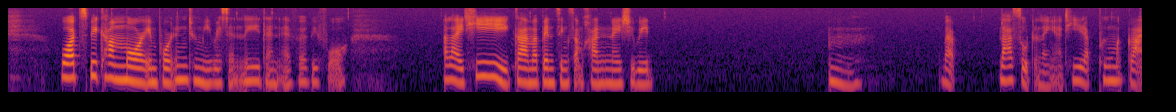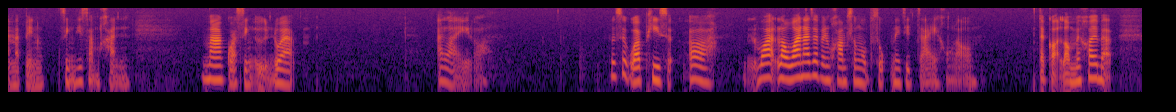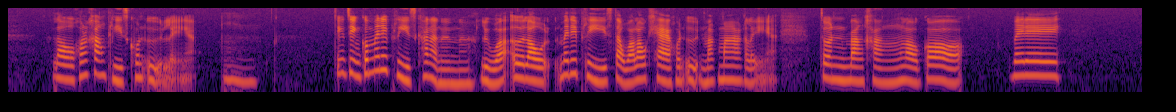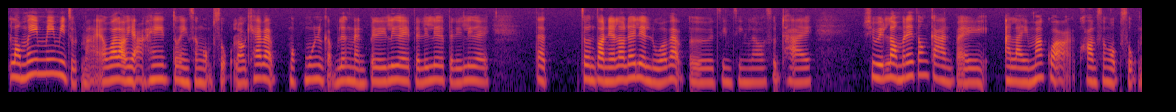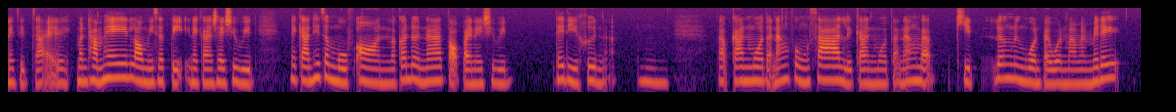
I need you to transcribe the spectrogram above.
ๆ What's become more important to me recently than ever before อะไรที่กลายมาเป็นสิ่งสำคัญในชีวิต อืม แบบล่าสุดอะไรเงี้ยที่แบบเพิ่งมากลายมาเป็นสิ่งที่สำคัญ มากกว่าสิ่งอื่นด้วย อะไรหรอ รู้สึกว่า peace เออว่าเราว่าน่าจะเป็นความสงบสุขในจิตใจของเรา แต่ก่อนเราไม่ค่อยแบบ เราค่อนข้าง please คนอื่นอะไรเงี้ยอืมจริง ๆ ก็ไม่ได้ please ขนาดนั้นนะ หรือว่าเออเราไม่ได้ please แต่ว่าเราแคร์คนอื่นมาก ๆ อะไรเงี้ย จนบางครั้งเราก็ไม่ได้ เราไม่ไม่มีจุดหมายว่าเราอยากให้ตัวเองสงบสุข เราแค่แบบหมกมุ่นอยู่กับเรื่องนั้นไปเรื่อยๆไปเรื่อยๆไปเรื่อยๆ แต่จนตอนนี้เราได้เรียนรู้ว่าแบบเออจริง ๆ แล้วสุดท้ายชีวิตเราไม่ได้ต้องการไป อะไรมากกว่าความสงบสุขในจิตใจ มันทำให้เรามีสติในการใช้ชีวิต ในการที่จะ move on แล้วก็เดินหน้าต่อไปในชีวิตได้ดีขึ้นอะ่ะแบบการมัวแต่นั่งฟุ้งซ่านหรือการมัวแต่นั่งแบบคิดเรื่องหนึ่งวนไปวนมา มันไม่ได้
